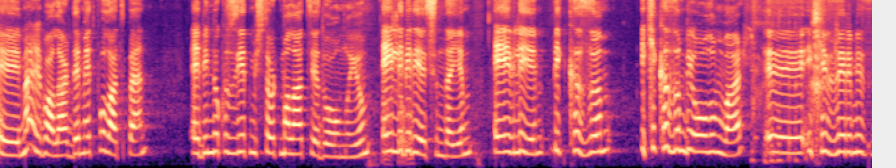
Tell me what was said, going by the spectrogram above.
Ee, merhabalar, Demet Polat ben. Ee, 1974 Malatya doğumluyum. 51 yaşındayım. Evliyim. Bir kızım, iki kızım bir oğlum var. Ee, ikizlerimiz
